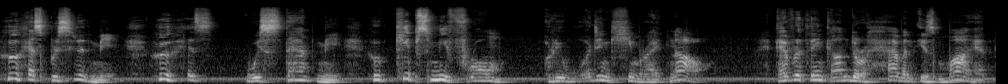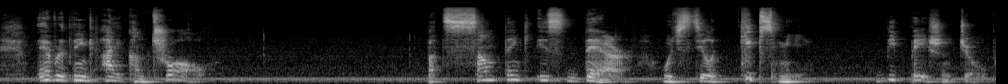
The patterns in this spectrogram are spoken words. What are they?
Who has preceded me? Who has withstand me, who keeps me from rewarding him right now. Everything under heaven is mine, everything I control. But something is there which still keeps me. Be patient, Job.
